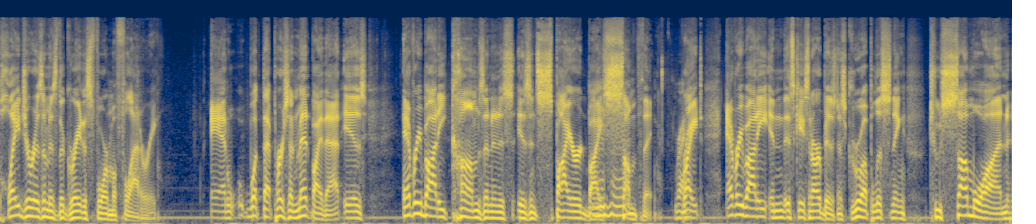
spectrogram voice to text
plagiarism is the greatest form of flattery. And what that person meant by that is everybody comes and is, is inspired by mm-hmm. something. Right. right. Everybody, in this case, in our business, grew up listening to someone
